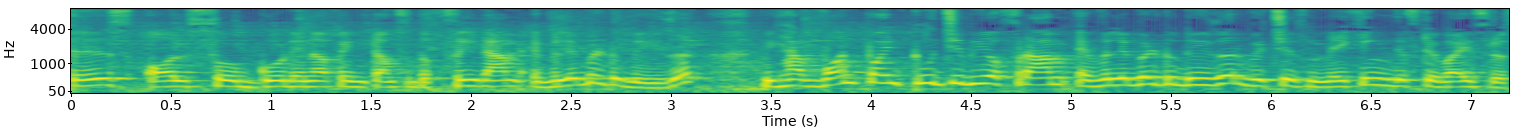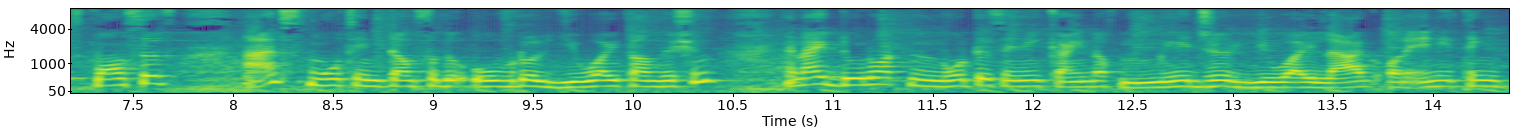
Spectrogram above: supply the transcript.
is also good enough in terms of the free RAM available to the user. We have 1.2 GB of RAM available to the user which is making this device responsive and smooth in terms of the overall UI transition. And I do not notice any kind of major UI lag or anything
